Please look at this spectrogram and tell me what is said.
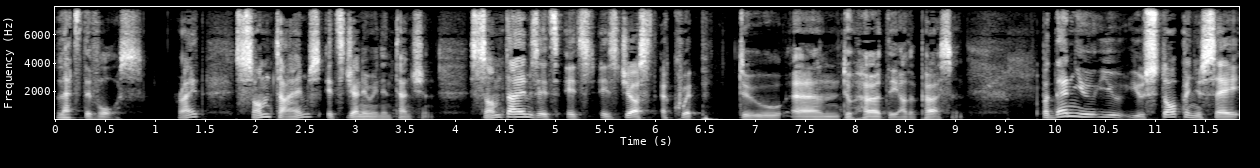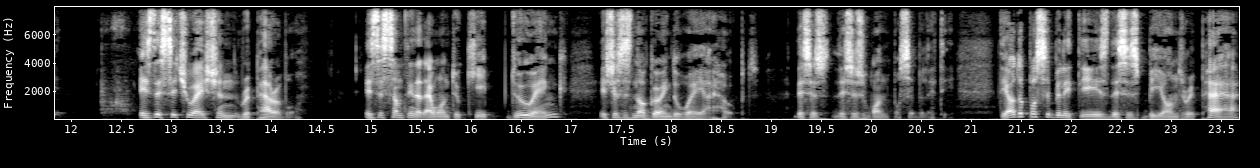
Let's divorce. Right? Sometimes it's genuine intention. Sometimes it's it's it's just a quip to um, to hurt the other person. But then you you you stop and you say, is this situation repairable? Is this something that I want to keep doing? It's just it's not going the way I hoped. This is this is one possibility. The other possibility is this is beyond repair,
